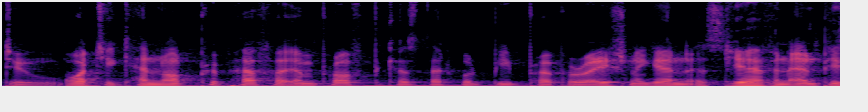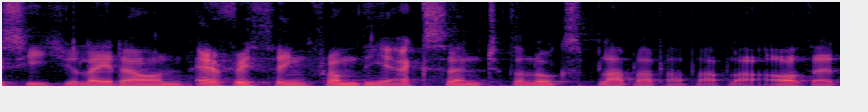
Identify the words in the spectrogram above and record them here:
do. What you cannot prepare for improv, because that would be preparation again, is you have an NPC, you lay down everything from the accent to the looks, blah blah blah blah blah. All that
